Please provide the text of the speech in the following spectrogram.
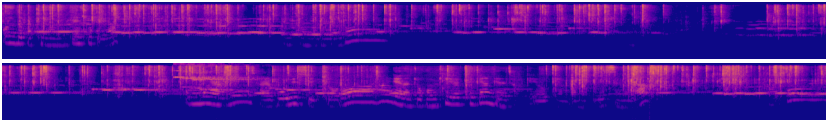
본드 같은 거는 떼주고요. 이 정도로 꽃 모양이 잘 보일 수 있도록 한 개는 조금 키를 크게 한 개는 작게 이렇게 한번 해보겠습니다. 하고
